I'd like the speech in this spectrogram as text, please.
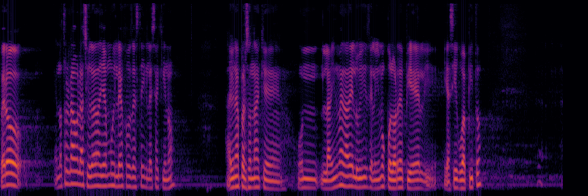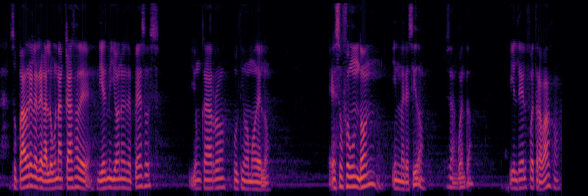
Pero en otro lado de la ciudad, allá muy lejos de esta iglesia aquí, ¿no? Hay una persona que la misma edad de Luis, el mismo color de piel y, así guapito. Su padre le regaló una casa de 10 millones de pesos y un carro último modelo. Eso fue un don inmerecido, ¿se dan cuenta? Y el de él fue trabajo.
